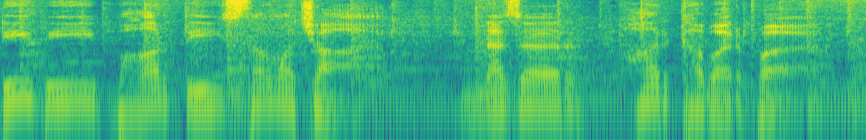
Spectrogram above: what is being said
डीवी भारती समाचार नज़र हर खबर पर।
